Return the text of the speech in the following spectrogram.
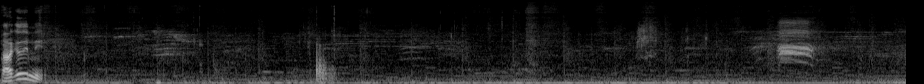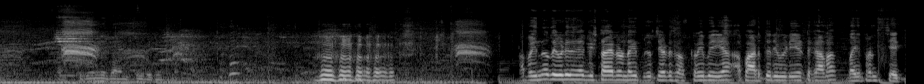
പറക്ക് തിന്നെ അപ്പോൾ ഇന്നത്തെ വീഡിയോ നിങ്ങൾക്ക് ഇഷ്ടമായിട്ടുണ്ടെങ്കിൽ തീർച്ചയായിട്ടും സബ്സ്ക്രൈബ് ചെയ്യുക. അപ്പോൾ അടുത്തൊരു വീഡിയോ ആയിട്ട് കാണാം. ബൈ ഫ്രണ്ട്സ് ചേറ്റ്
